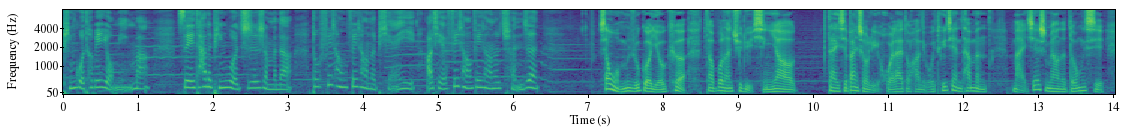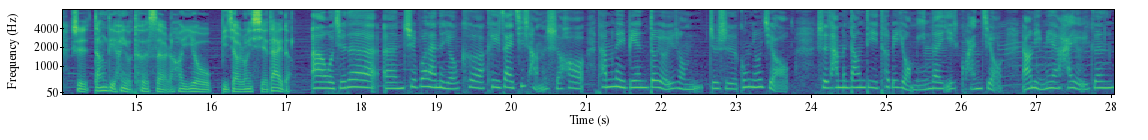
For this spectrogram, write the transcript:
苹果特别有名嘛，所以它的苹果汁什么的都非常非常的便宜，而且非常非常的纯正。像我们如果游客到波兰去旅行，要带一些伴手礼回来的话，你会推荐他们买一些什么样的东西是当地很有特色，然后又比较容易携带的？啊，我觉得，嗯，去波兰的游客可以在机场的时候，他们那边都有一种就是公牛酒，是他们当地特别有名的一款酒，然后里面还有一根，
